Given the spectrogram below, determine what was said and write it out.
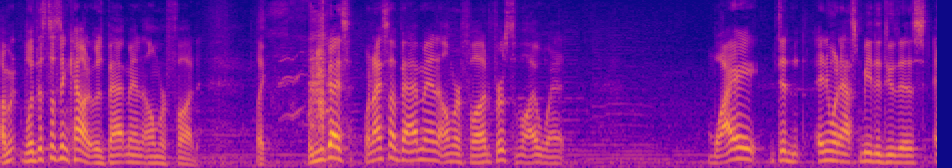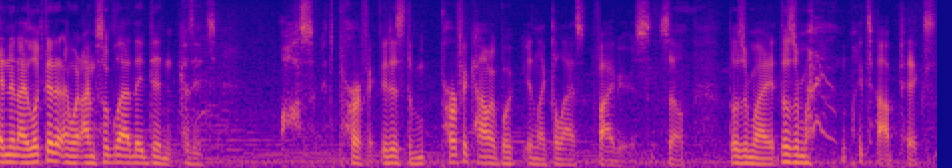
I mean, well, this doesn't count. It was Batman Elmer Fudd. Like when you guys when I saw Batman Elmer Fudd, first of all I went why didn't anyone ask me to do this? And then I looked at it and I went, I'm so glad they didn't because it's awesome. It's perfect. It is the perfect comic book in like the last five years. So those are my those are my, my top picks.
